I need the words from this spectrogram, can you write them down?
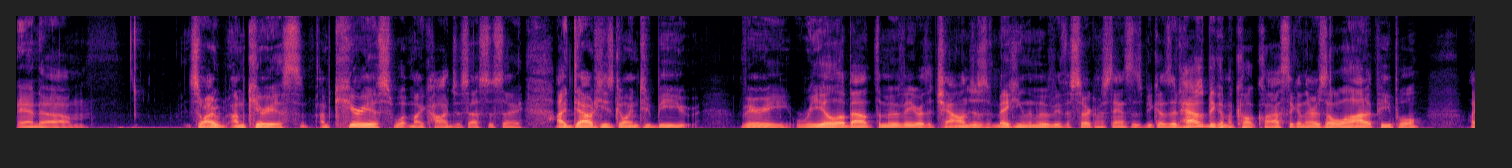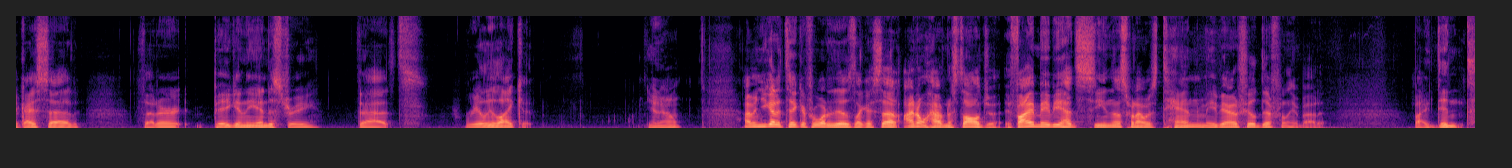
And um, so I I'm curious. I'm curious what Mike Hodges has to say. I doubt he's going to be very real about the movie or the challenges of making the movie, the circumstances, because it has become a cult classic, and there's a lot of people like I said, that are big in the industry that really like it. You know? I mean, you got to take it for what it is. Like I said, I don't have nostalgia. If I maybe had seen this when I was 10, maybe I would feel differently about it. But I didn't.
